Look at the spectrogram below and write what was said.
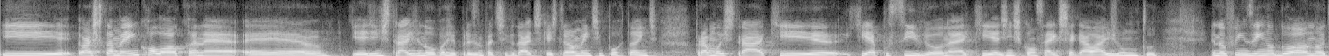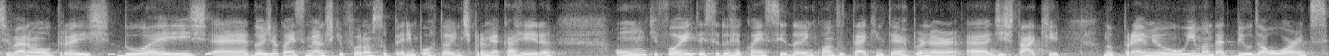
e eu acho que também coloca, né? É, e aí a gente traz de novo a representatividade, que é extremamente importante, para mostrar que, que é possível, né? Que a gente consegue chegar lá junto. E no finzinho do ano tiveram outras duas, é, dois reconhecimentos que foram super importantes para minha carreira. Um que foi ter sido reconhecida enquanto Tech Entrepreneur, é, destaque no prêmio Women That Build Awards,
